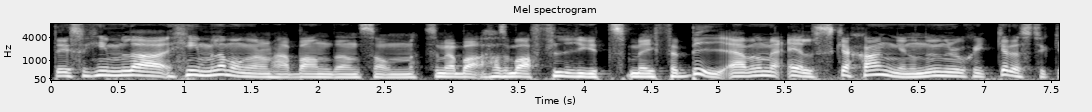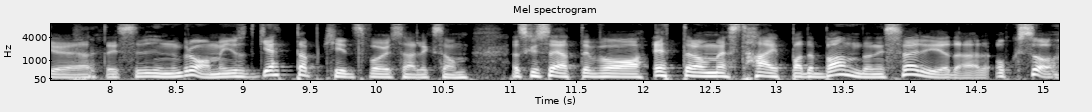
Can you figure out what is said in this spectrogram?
det är så himla, himla många av de här banden som, som jag bara, alltså bara flygit mig förbi. Även om jag älskar genren och nu när du skickades tycker jag att det är svinbra. Men just Get Up Kids var ju så här liksom, jag skulle säga att det var ett av de mest hypade banden i Sverige där också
